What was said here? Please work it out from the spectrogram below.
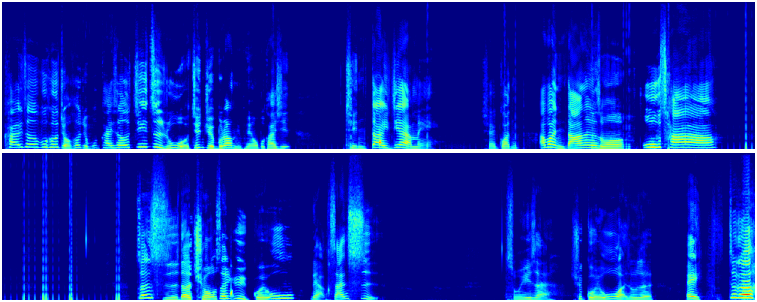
开车不喝酒，喝酒不开车，机智如我，坚决不让女朋友不开心，请代驾没？下一关，啊，不然你搭那个什么乌叉啊？真实的求生欲鬼屋两三四，什么意思、去鬼屋啊？是不是？哎、这个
